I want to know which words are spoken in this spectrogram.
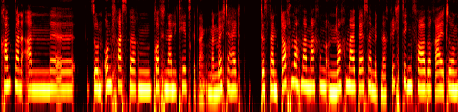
kommt man an äh, so einen unfassbaren Professionalitätsgedanken. Man möchte halt das dann doch nochmal machen und nochmal besser mit einer richtigen Vorbereitung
